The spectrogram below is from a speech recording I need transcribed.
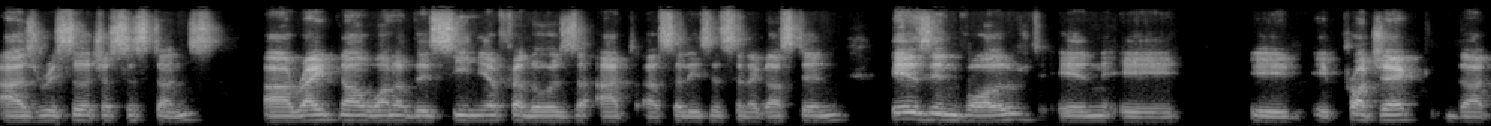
as research assistants uh, right now, one of the senior fellows at uh, SALISES St. Augustine is involved in a, a, a project that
